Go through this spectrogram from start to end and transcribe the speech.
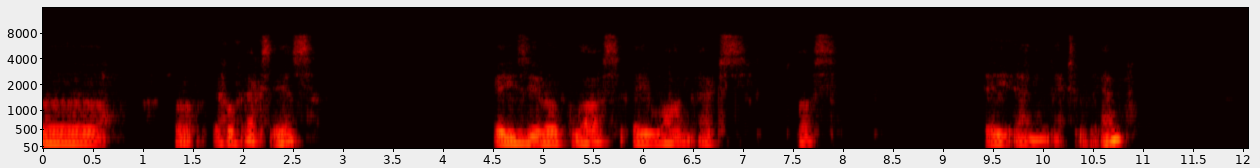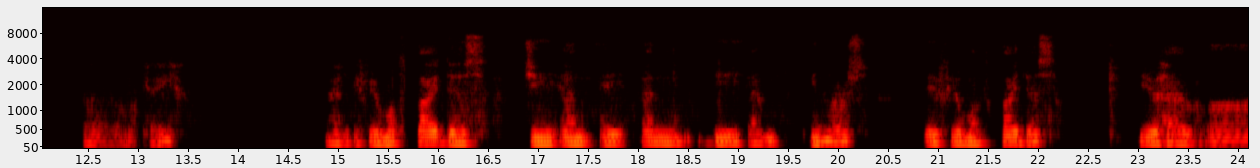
uh, so f of x is a0 plus a1x plus an x to the n. Uh, okay. And if you multiply this g n a n b m inverse, if you multiply this, you have uh,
